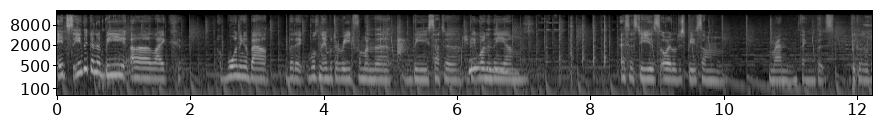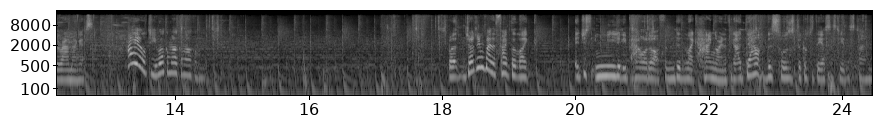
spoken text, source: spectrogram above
It's either gonna be, uh, like, a warning about that it wasn't able to read from one of the, the SATA, the, one of the, um, SSDs, or it'll just be some random thing that's because of the RAM, I guess. Hi, LG, welcome, welcome, welcome. But judging by the fact that like it just immediately powered off and didn't like hang or anything, I doubt this was because of the SSD this time.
